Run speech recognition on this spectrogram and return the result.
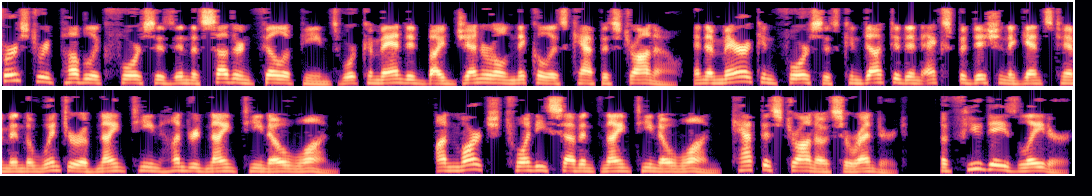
First Republic forces in the southern Philippines were commanded by General Nicolas Capistrano, and American forces conducted an expedition against him in the winter of 1900-1901. On March 27, 1901, Capistrano surrendered. A few days later,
